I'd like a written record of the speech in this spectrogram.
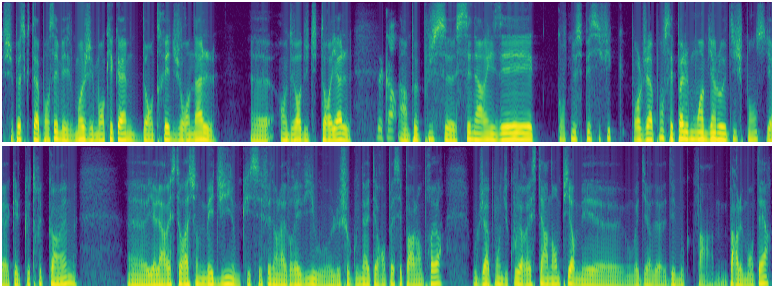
je sais pas ce que tu as pensé, mais moi j'ai manqué quand même d'entrée de journal euh, en dehors du tutoriel, un peu plus scénarisé, contenu spécifique. Pour le Japon, c'est pas le moins bien loti, je pense. Il y a quelques trucs quand même. Il y a la restauration de Meiji, qui s'est fait dans la vraie vie, où le shogunat a été remplacé par l'empereur, où le Japon du coup est resté un empire, mais on va dire enfin, parlementaire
